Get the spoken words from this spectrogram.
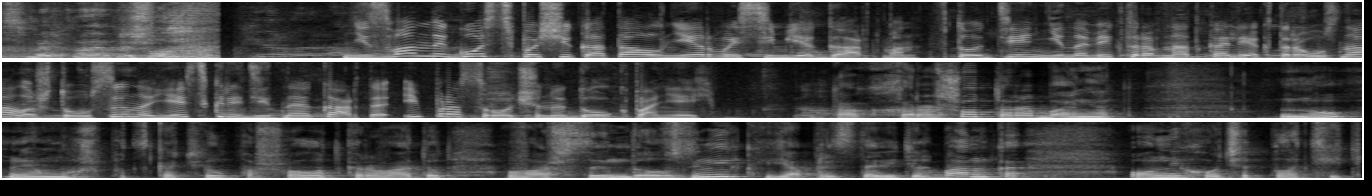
смерть моя пришла. Незваный гость пощекотал нервы семье Гартман. В тот день Нина Викторовна от коллектора узнала, что у сына есть кредитная карта и просроченный долг по ней. Так хорошо тарабанят. Ну, у меня муж подскочил, пошел открывать. Вот ваш сын должник, я представитель банка, он не хочет платить.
